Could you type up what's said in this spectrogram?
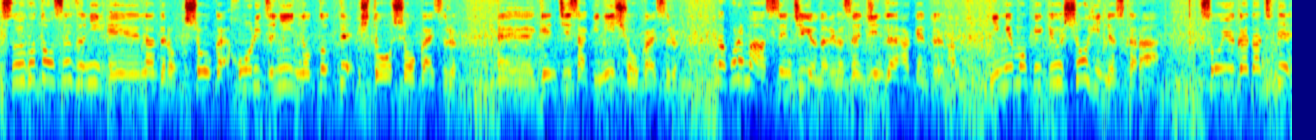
そういうことをせずに、えー、なんだろう紹介法律にのっとって人を紹介する、えー、現地先に紹介する、まあ、これはまあ斡旋事業になりますね。人材派遣というか。人間も結局商品ですからそういう形で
